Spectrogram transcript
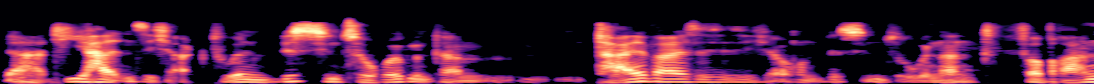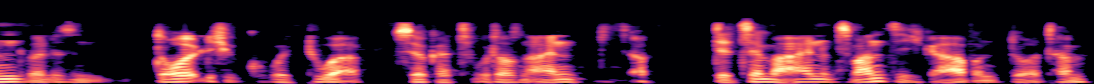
Ja, die halten sich aktuell ein bisschen zurück und haben teilweise sich auch ein bisschen sogenannt verbrannt, weil es eine deutliche Korrektur ab circa 2001, ab Dezember 21 gab und dort haben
